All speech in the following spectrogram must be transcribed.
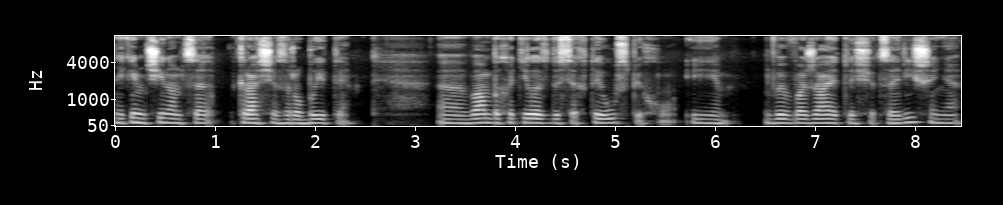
яким чином це краще зробити. Е, Вам би хотілося досягти успіху, і ви вважаєте, що це рішення,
